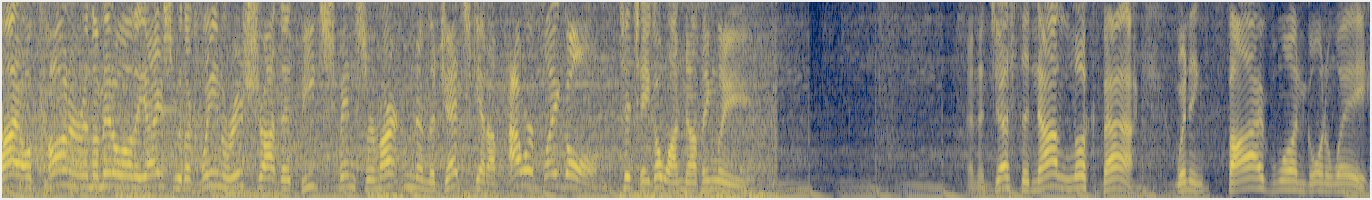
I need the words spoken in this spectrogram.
Kyle Connor in the middle of the ice with a clean wrist shot that beats Spencer Martin, and the Jets get a power play goal to take a 1 0 lead. And the Jets did not look back, winning 5 1 going away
